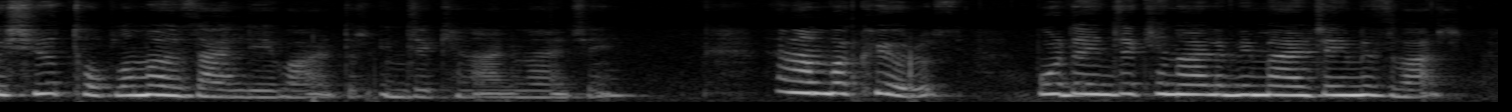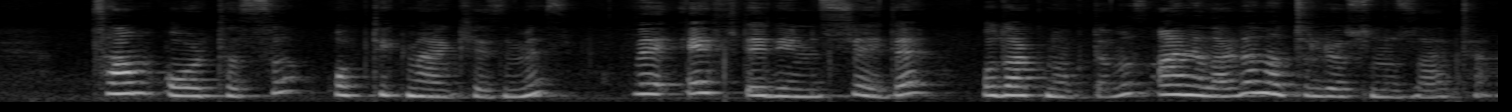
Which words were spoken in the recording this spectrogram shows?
Işığı toplama özelliği vardır ince kenarlı merceğin. Hemen bakıyoruz. Burada ince kenarlı bir merceğimiz var. Tam ortası optik merkezimiz ve F dediğimiz şey de odak noktamız. Aynalardan hatırlıyorsunuz zaten.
